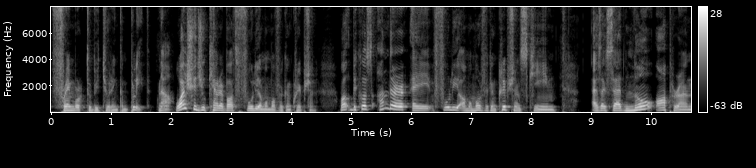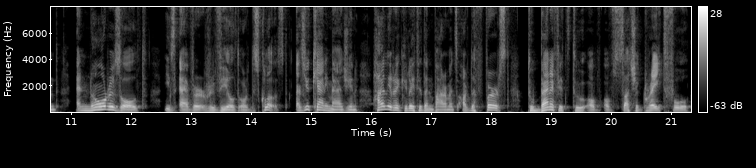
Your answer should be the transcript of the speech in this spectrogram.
framework to be Turing complete. Now, why should you care about fully homomorphic encryption? Well, because under a fully homomorphic encryption scheme, as I said, no operand and no result is ever revealed or disclosed. As you can imagine, highly regulated environments are the first to benefit to, of, of such a grateful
